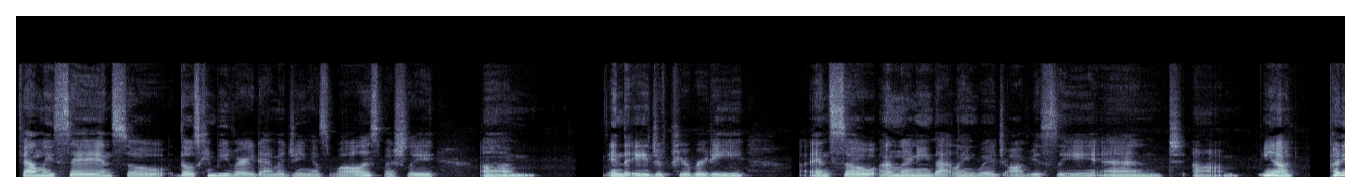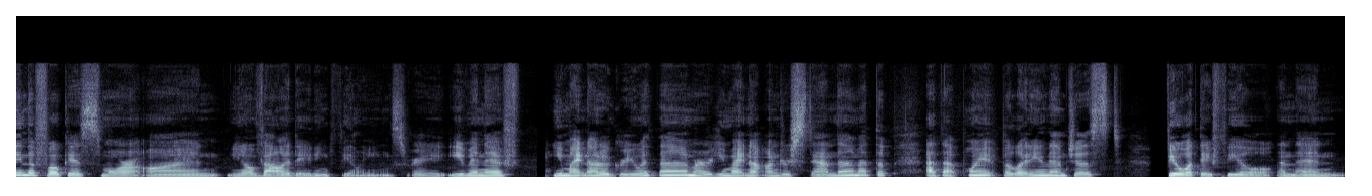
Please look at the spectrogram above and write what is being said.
families say. And so those can be very damaging as well, especially um, in the age of puberty. And so unlearning that language, obviously, and, um, you know, putting the focus more on, you know, validating feelings, right? Even if you might not agree with them or you might not understand them at the at that point, but letting them just feel what they feel and then,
